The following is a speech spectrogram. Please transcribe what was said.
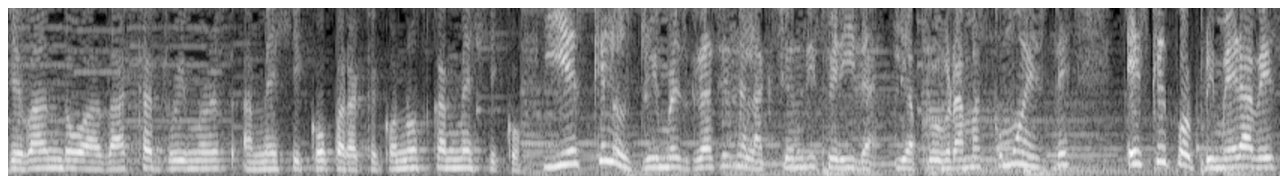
llevando a DACA Dreamers a México para que conozcan México. Y es que los Dreamers, gracias a la acción diferida y a programas como este, es que por primera vez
